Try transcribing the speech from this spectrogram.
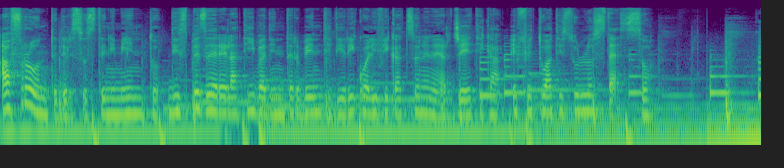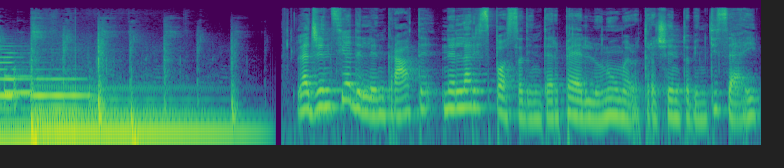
a fronte del sostenimento di spese relative ad interventi di riqualificazione energetica effettuati sullo stesso? L'Agenzia delle Entrate, nella risposta ad interpello numero 326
